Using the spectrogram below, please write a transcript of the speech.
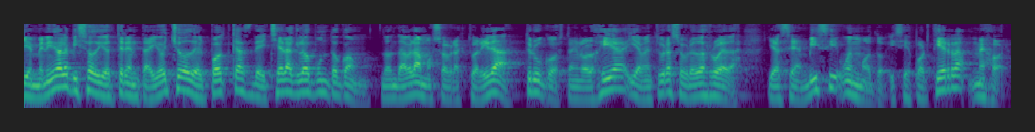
Bienvenido al episodio 38 del podcast de chelaclub.com, donde hablamos sobre actualidad, trucos, tecnología y aventuras sobre dos ruedas, ya sea en bici o en moto, y si es por tierra, mejor.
